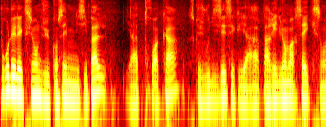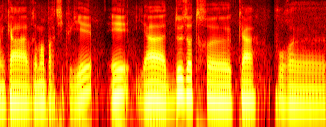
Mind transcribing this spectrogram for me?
pour l'élection du conseil municipal, il y a trois cas. Ce que je vous disais, c'est qu'il y a Paris, Lyon, Marseille qui sont un cas vraiment particulier. Et il y a deux autres euh, cas pour euh,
